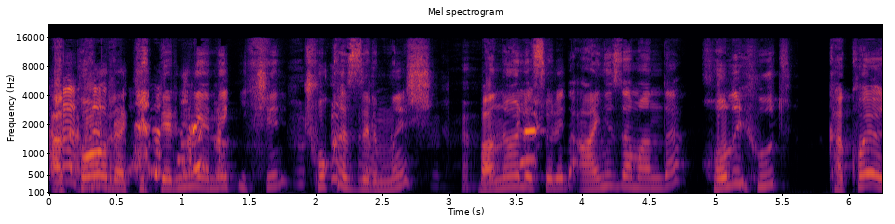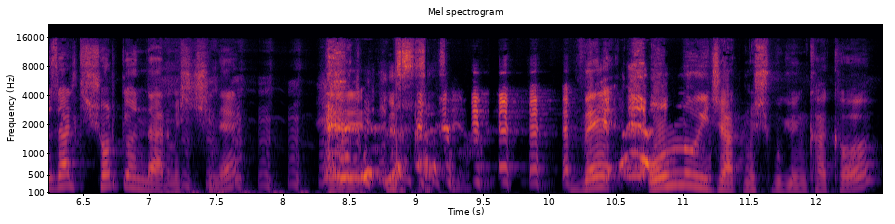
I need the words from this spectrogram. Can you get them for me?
Kako rakiplerini yemek için çok hazırmış. Bana öyle söyledi. Aynı zamanda Hollywood Kako'ya özel tişört göndermiş Çin'e. Ee, Ve onunla uyacakmış bugün Kako.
